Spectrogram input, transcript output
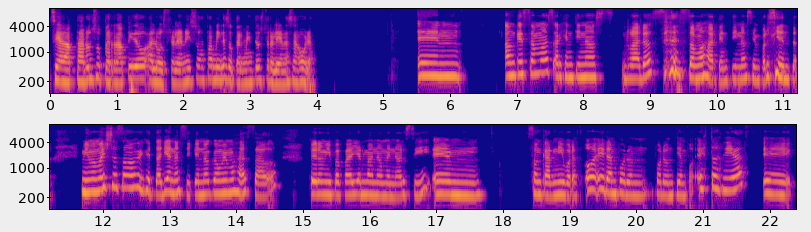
se adaptaron súper rápido a lo australiano y son familias totalmente australianas ahora? Aunque somos argentinos raros, somos argentinos 100%. Mi mamá y yo somos vegetarianos, así que no comemos asado, pero mi papá y hermano menor sí. Em, son carnívoros, o eran por un, por un tiempo. Estos días eh,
